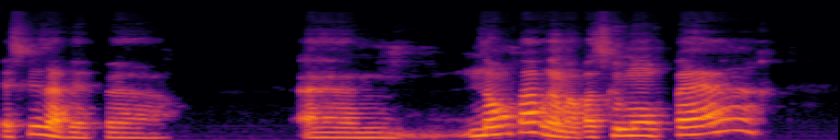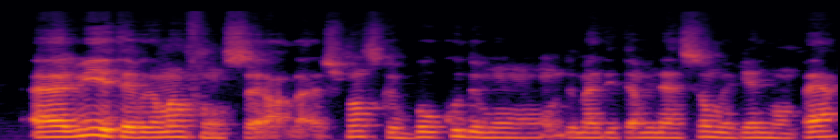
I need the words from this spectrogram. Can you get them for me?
est-ce qu'ils avaient peur? Euh, Non, pas vraiment, parce que mon père, euh, lui, était vraiment fonceur. Là. Je pense que beaucoup de mon de ma détermination me vient de mon père,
